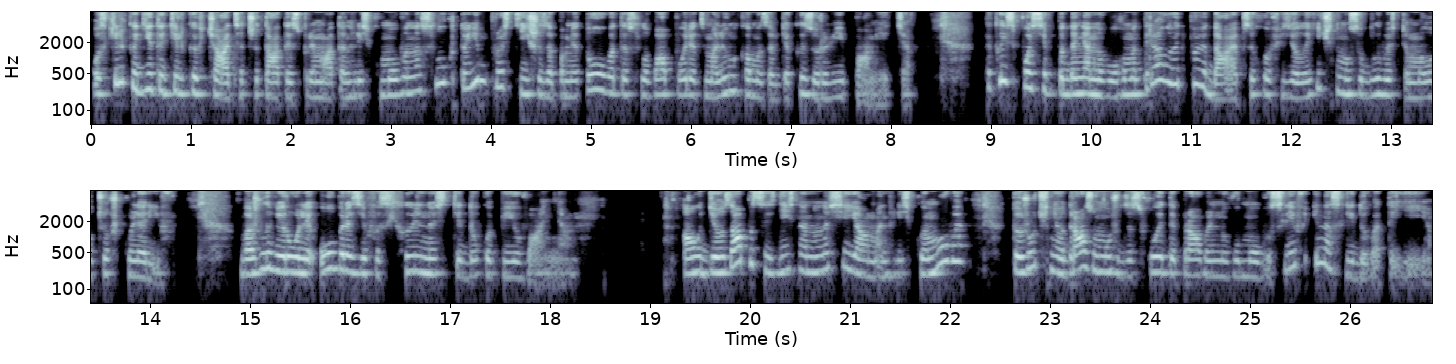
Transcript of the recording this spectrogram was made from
Оскільки діти тільки вчаться читати і сприймати англійську мову на слух, то їм простіше запам'ятовувати слова поряд з малюнками завдяки зоровій пам'яті. Такий спосіб подання нового матеріалу відповідає психофізіологічним особливостям молодших школярів, важливі ролі образів і схильності до копіювання. Аудіозаписи здійснено носіями англійської мови, тож учні одразу можуть засвоїти правильну вимову слів і наслідувати її.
